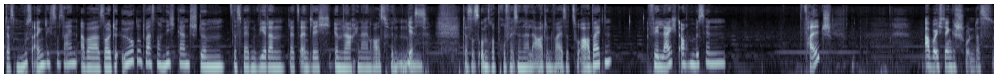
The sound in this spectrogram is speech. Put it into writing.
das muss eigentlich so sein, aber sollte irgendwas noch nicht ganz stimmen, das werden wir dann letztendlich im Nachhinein rausfinden. Yes. Und das ist unsere professionelle Art und Weise zu arbeiten. Vielleicht auch ein bisschen falsch. Aber ich denke schon, dass,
